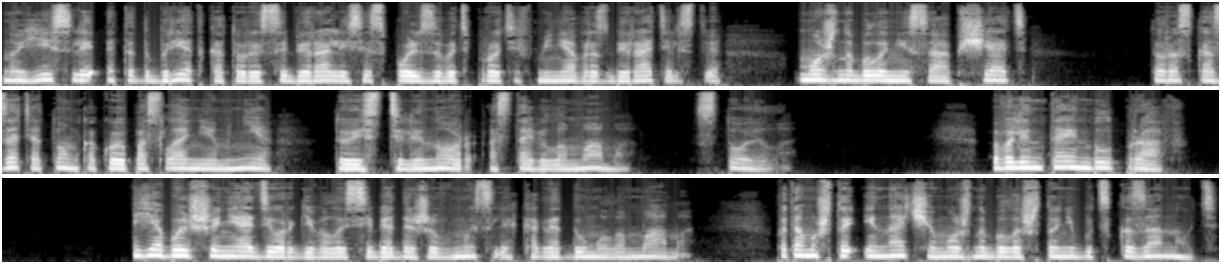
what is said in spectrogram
Но если этот бред, который собирались использовать против меня в разбирательстве, можно было не сообщать, то рассказать о том, какое послание мне — то есть Теленор оставила мама, стоило. Валентайн был прав. Я больше не одергивала себя даже в мыслях, когда думала мама, потому что иначе можно было что-нибудь сказануть.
